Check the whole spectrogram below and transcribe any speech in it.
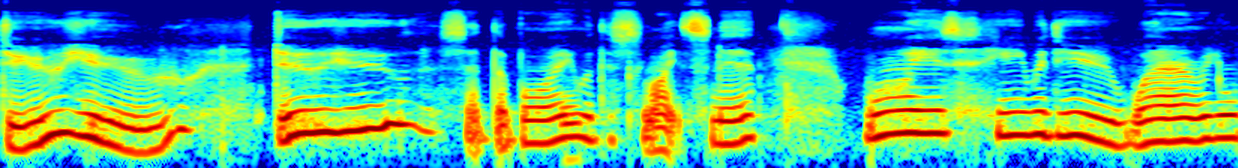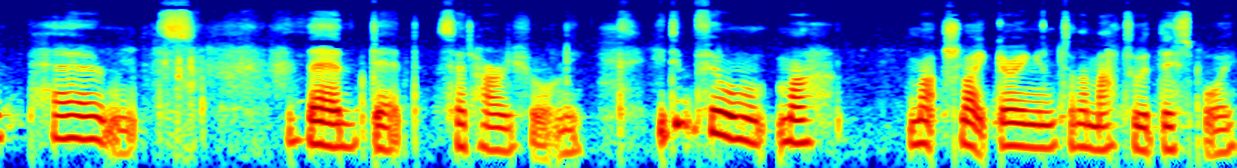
Do you? Do you? said the boy with a slight sneer. Why is he with you? Where are your parents? They're dead, said Harry shortly. He didn't feel mu- much like going into the matter with this boy.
